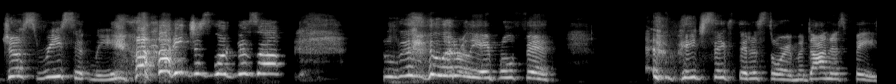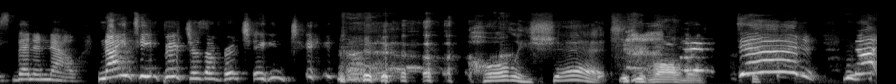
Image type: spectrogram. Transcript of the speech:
just recently? I just looked this up. Literally April 5th. Page six did a story, Madonna's face, then and now. 19 pictures of her changing. holy shit She's evolving. Dead! Not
